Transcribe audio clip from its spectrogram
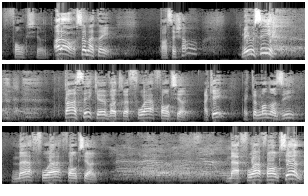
fonctionne. Alors, ce matin, pensez char, mais aussi, pensez que votre foi fonctionne. OK? Fait que tout le monde a dit, ma foi fonctionne. Ma foi fonctionne.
